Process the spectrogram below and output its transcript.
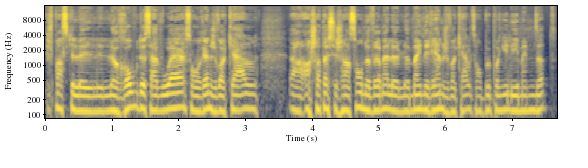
je pense que le, le- rôle de sa voix, son range vocal, en, chantant ses chansons, on a vraiment le, même range vocal. On peut pogner les mêmes notes.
